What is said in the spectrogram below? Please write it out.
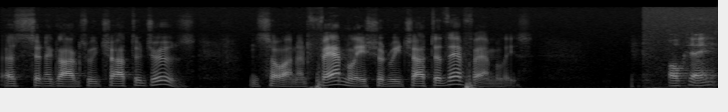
as synagogues reach out to jews and so on and families should reach out to their families Okay,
